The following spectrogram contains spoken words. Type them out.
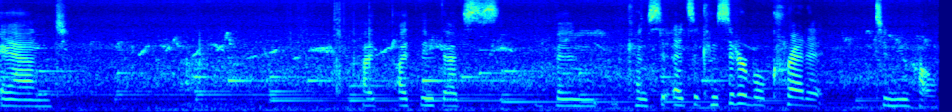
and I, I think that's been it's a considerable credit to New Hope.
